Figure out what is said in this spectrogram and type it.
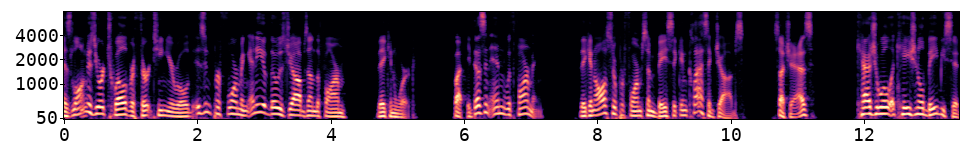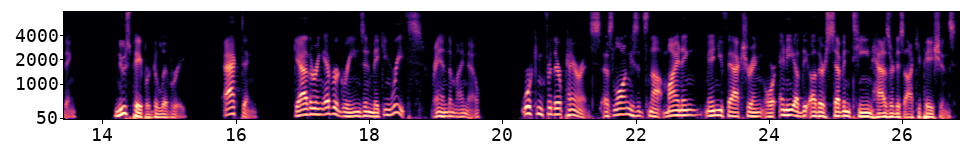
As long as your 12 or 13 year old isn't performing any of those jobs on the farm, they can work. But it doesn't end with farming. They can also perform some basic and classic jobs, such as casual occasional babysitting, newspaper delivery, acting, gathering evergreens and making wreaths, random, I know, working for their parents, as long as it's not mining, manufacturing, or any of the other 17 hazardous occupations.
